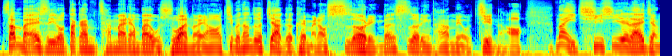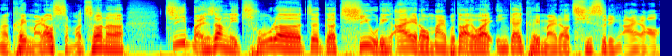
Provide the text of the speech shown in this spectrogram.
三百 S E 楼大概才卖两百五十万而已啊，基本上这个价格可以买到四二零，但是四二零台湾没有进啊。那以七系列来讲呢，可以买到什么车呢？基本上你除了这个七五零 IL 买不到以外，应该可以买到七四零 I 了啊，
